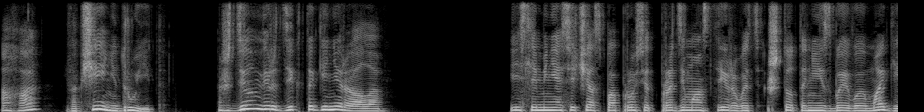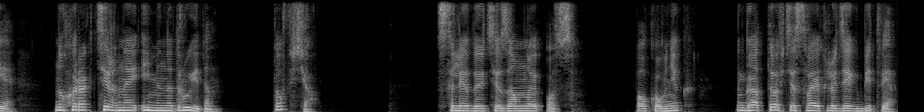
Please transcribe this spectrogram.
Ага, и вообще я не друид. Ждем вердикта генерала. Если меня сейчас попросят продемонстрировать что-то не из боевой магии, но характерное именно друидам, то все. Следуйте за мной, Ос. Полковник, готовьте своих людей к битве»,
